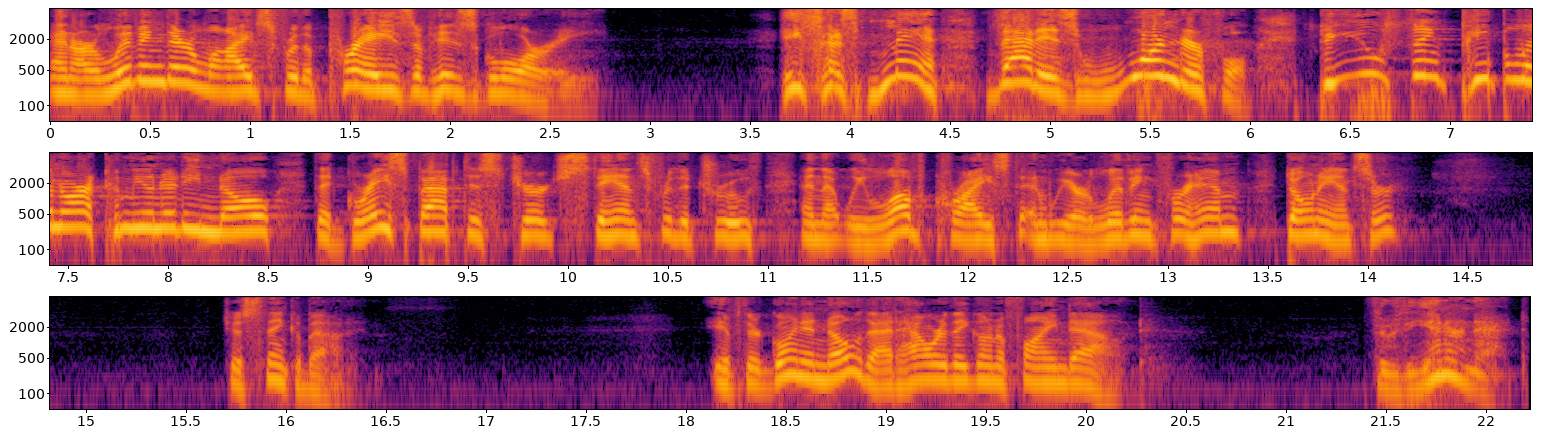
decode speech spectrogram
and are living their lives for the praise of His glory. He says, Man, that is wonderful. Do you think people in our community know that Grace Baptist Church stands for the truth and that we love Christ and we are living for Him? Don't answer. Just think about it. If they're going to know that, how are they going to find out? Through the internet,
